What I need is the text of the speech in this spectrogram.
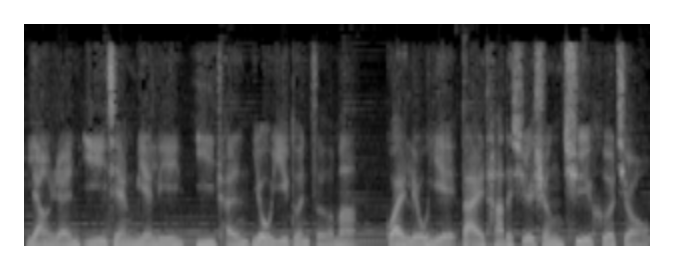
两人一见面，林依晨又一顿责骂，怪刘烨带他的学生去喝酒。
